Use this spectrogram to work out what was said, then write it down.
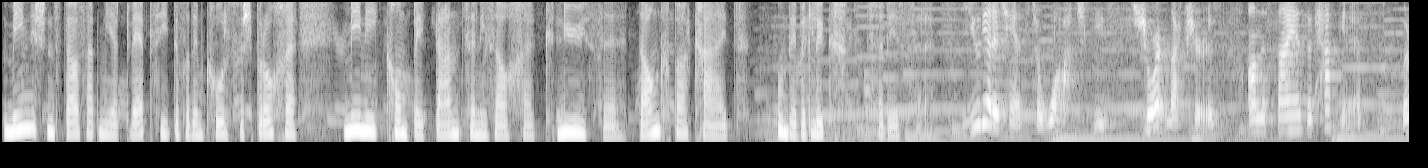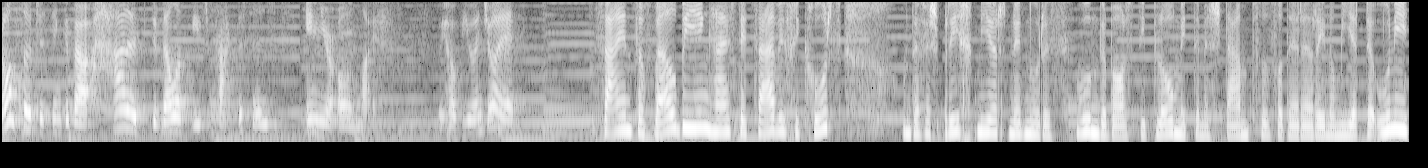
mindestens das hat mir die Webseite von dem Kurs versprochen, meine Kompetenzen in Sachen Geniessen, Dankbarkeit und eben Glück zu verbessern. You get a chance to watch these short lectures on the science of happiness, but also to think about how to develop these practices in your own life. We hope you enjoy it. Science of Wellbeing heißt der zehnwöchige Kurs und er verspricht mir nicht nur ein wunderbares Diplom mit dem Stempel von der renommierten Uni,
